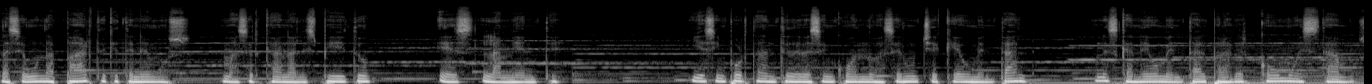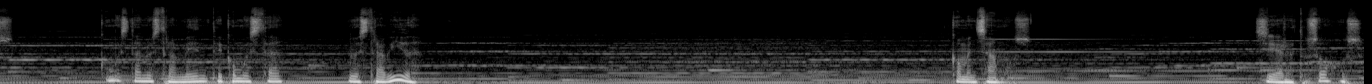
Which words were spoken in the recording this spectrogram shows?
La segunda parte que tenemos más cercana al espíritu es la mente. Y es importante de vez en cuando hacer un chequeo mental, un escaneo mental para ver cómo estamos, cómo está nuestra mente, cómo está nuestra vida. Comenzamos. Cierra tus ojos.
